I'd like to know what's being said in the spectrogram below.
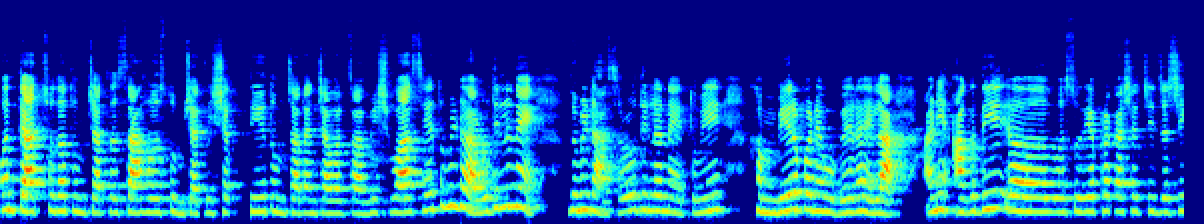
पण त्यात सुद्धा तुमच्यातलं साहस तुमच्यातली शक्ती तुमचा त्यांच्यावरचा विश्वास हे तुम्ही ढाळू दिलं नाही. तुम्ही ढासळू दिलं नाही. तुम्ही खंबीरपणे उभे राहिला. आणि अगदी सूर्यप्रकाशाची जशी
